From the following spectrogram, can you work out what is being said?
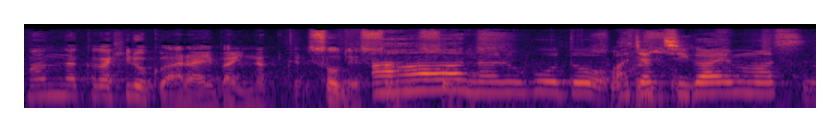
真ん中が広く洗い場になってる。そうですそうですああなるほど。あじゃあ違いますね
